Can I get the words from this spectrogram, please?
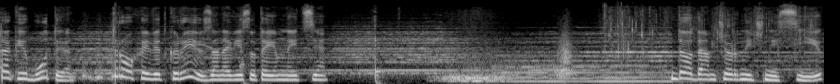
так і бути. Трохи відкрию занавісу таємниці. Додам чорничний сік,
